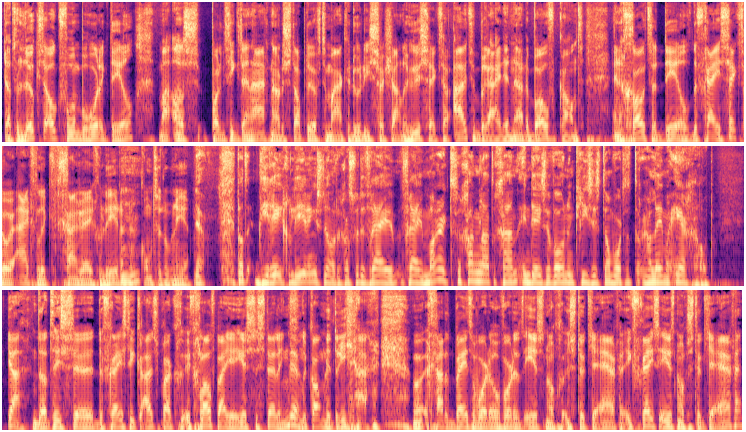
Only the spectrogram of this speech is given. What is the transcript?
Dat lukt ook voor een behoorlijk deel. Maar als Politiek Den Haag nou de stap durft te maken door die sociale huursector uit te breiden naar de bovenkant. en een groter deel de vrije sector eigenlijk gaan reguleren, mm -hmm. dan komt het op neer. Ja, want die regulering is nodig. Als we de vrije, vrije markt gang laten gaan in deze woningcrisis, dan wordt het er alleen maar erger op. Ja, dat is uh, de vreselijke uitspraak. Ik geloof bij je eerste stelling. Ja. Van de komende drie jaar gaat het beter worden of wordt het eerst nog een stukje erger? Ik vrees eerst nog een stukje erger,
